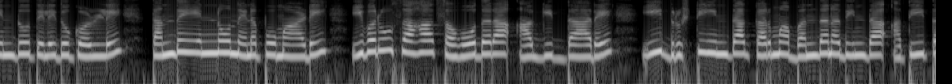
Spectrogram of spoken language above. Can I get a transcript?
ಎಂದು ತಿಳಿದುಕೊಳ್ಳಿ, ತಂದೆಯನ್ನು ನೆನಪು ಮಾಡಿ, ಇವರೂ ಸಹ ಸಹೋದರ ಆಗಿದ್ದಾರೆ. ಈ ದೃಷ್ಟಿಯಿಂದ ಕರ್ಮ ಬಂಧನದಿಂದ ಅತೀತ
